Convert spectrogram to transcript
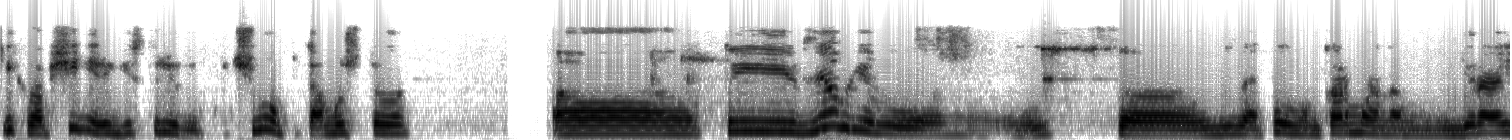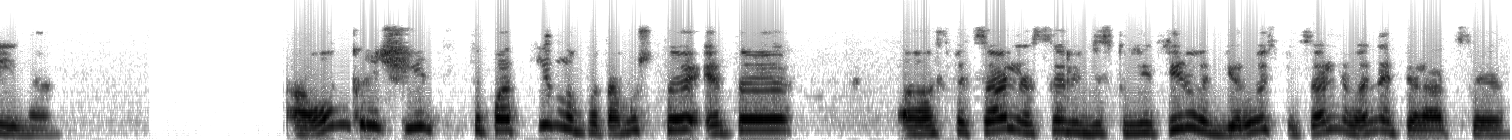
Их вообще не регистрируют. Почему? Потому что э, ты взял его с, не знаю, полным карманом героина, а он кричит, ты подкинул, потому что это э, специально с целью дискредитировать героя специальной военной операции.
